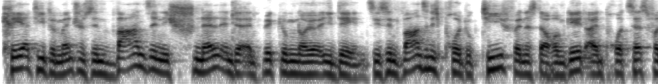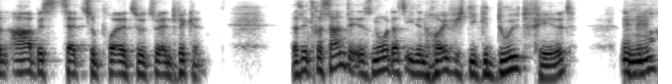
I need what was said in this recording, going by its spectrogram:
Kreative Menschen sind wahnsinnig schnell in der Entwicklung neuer Ideen. Sie sind wahnsinnig produktiv, wenn es darum geht, einen Prozess von A bis Z zu, äh, zu, zu entwickeln. Das Interessante ist nur, dass ihnen häufig die Geduld fehlt, mhm. um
